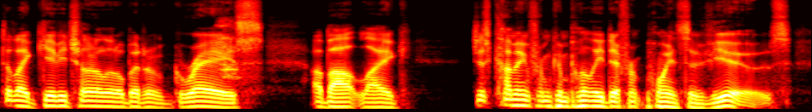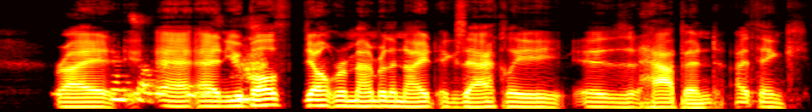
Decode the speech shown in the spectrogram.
to like give each other a little bit of grace about like just coming from completely different points of views, right? And, and you both don't remember the night exactly as it happened. I think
